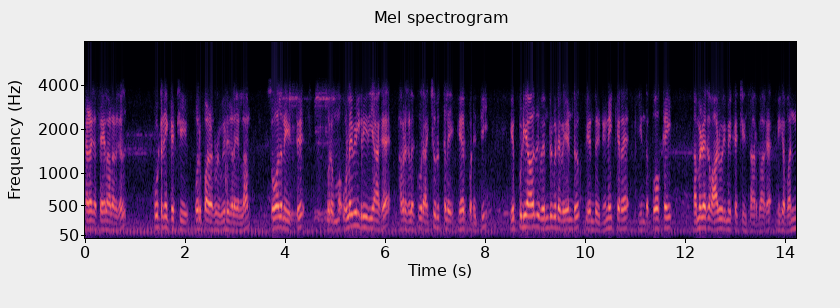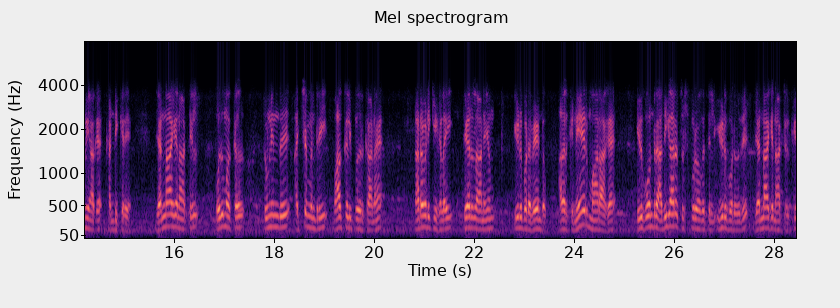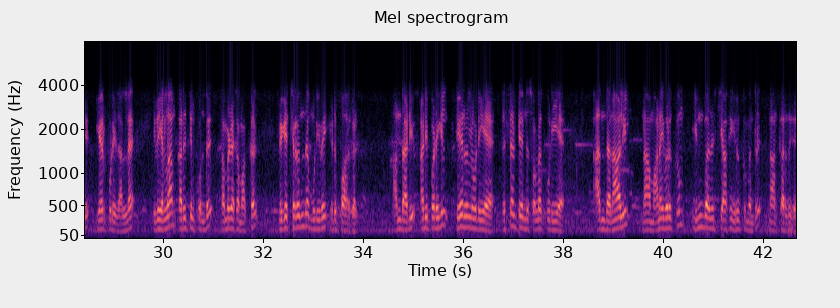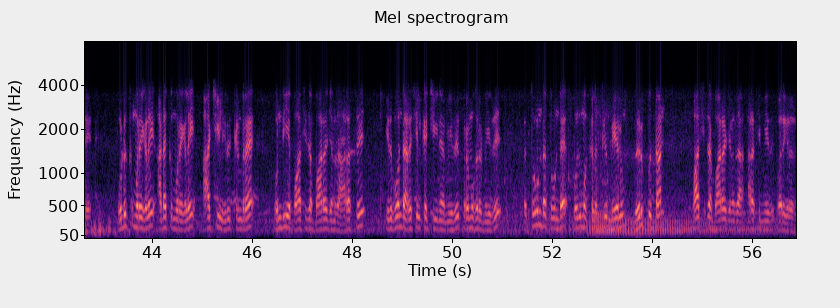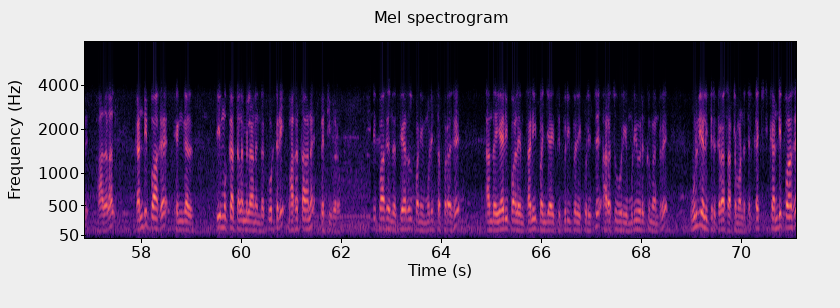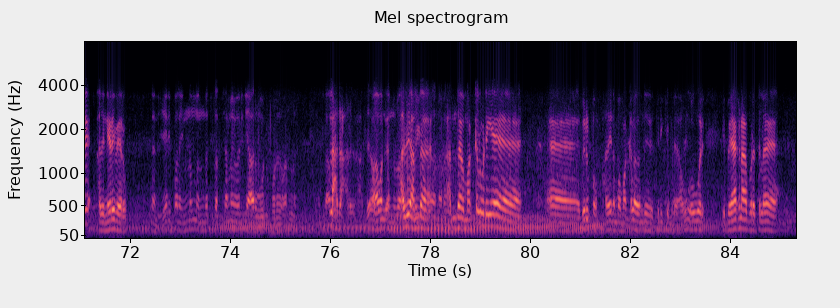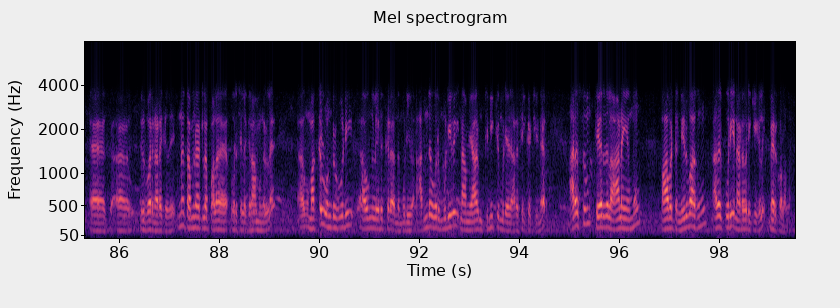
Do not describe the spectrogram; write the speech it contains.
கழக செயலாளர்கள் கூட்டணி கட்சி பொறுப்பாளர்கள் வீடுகளை எல்லாம் சோதனையிட்டு ஒரு உளவில் ரீதியாக அவர்களுக்கு ஒரு அச்சுறுத்தலை ஏற்படுத்தி எப்படியாவது வென்றுவிட வேண்டும் என்று நினைக்கிற இந்த போக்கை தமிழக வாழ்வுரிமை கட்சியின் சார்பாக மிக வன்மையாக கண்டிக்கிறேன். ஜனநாயக நாட்டில் பொதுமக்கள் துணிந்து அச்சமின்றி வாக்களிப்பதற்கான நடவடிக்கைகளை தேர்தல் ஆணையம் ஈடுபட வேண்டும். அதற்கு நேர் மாறாக இதுபோன்ற அதிகார துஷ்பிரயோகத்தில் ஈடுபடுவது ஜனநாயக நாட்டிற்கு ஏற்புடையதல்ல. இதையெல்லாம் கருத்தில் கொண்டு தமிழக மக்கள் மிகச்சிறந்த முடிவை எடுப்பார்கள். அந்த அடி அடிப்படையில் தேர்தலுடைய ரிசல்ட் என்று சொல்லக்கூடிய அந்த நாளில் நாம் அனைவருக்கும் இன்ப அதிர்ச்சியாக இருக்கும் என்று நான் கருதுகிறேன். ஒடுக்குமுறைகளை அடக்குமுறைகளை ஆட்சியில் இருக்கின்ற ஒன்றிய பாசிச பாரதிய ஜனதா அரசு இதுபோன்ற அரசியல் கட்சியினர் மீது பிரமுகர் மீது தூண்ட தூண்ட பொதுமக்களுக்கு மேலும் வெறுப்புத்தான் பாசிச பாரதிய ஜனதா அரசின் மீது வருகிறது. ஆதலால் கண்டிப்பாக எங்கள் திமுக தலைமையிலான இந்த கூட்டணி மகத்தான வெற்றி பெறும். கண்டிப்பாக இந்த தேர்தல் பணி முடித்த பிறகு அந்த ஏரிப்பாளையம் தனி பஞ்சாயத்து பிரிப்பதை குறித்து அரசு உரிய முடிவெடுக்கும் என்று உறுதியளித்திருக்கிறார் சட்டமன்றத்தில். கட்சி கண்டிப்பாக அது நிறைவேறும். அந்த ஏரிப்பாலம் இன்னும் அந்த தற்சமயம் வரைக்கும் யாரும் ஓட்டு போட வரல. இல்ல, அது அது அந்த அந்த மக்களுடைய விருப்பம். அதை நம்ம மக்களை வந்து திணிக்க முடியாது. அவங்க ஒவ்வொரு இப்போ ஏகனாபுரத்தில் இது மாதிரி நடக்குது. இன்னும் தமிழ்நாட்டில் பல ஒரு சில கிராமங்களில் அவங்க மக்கள் ஒன்று கூடி அவங்க எடுக்கிற அந்த முடிவு. அந்த ஒரு முடிவை நாம் யாரும் திணிக்க முடியாது அரசியல் கட்சியினர். அரசும் தேர்தல் ஆணையமும் மாவட்ட நிர்வாகமும் அதற்குரிய நடவடிக்கைகளை மேற்கொள்ளலாம்.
